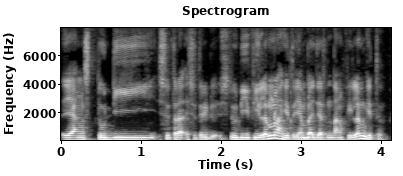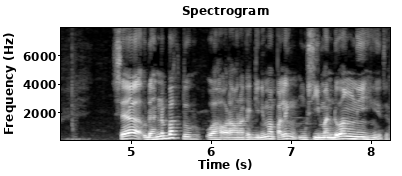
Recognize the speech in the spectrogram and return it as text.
yang studi sutra studi, studi film lah gitu yang belajar tentang film gitu. Saya udah nebak tuh wah orang-orang kayak gini mah paling musiman doang nih gitu.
